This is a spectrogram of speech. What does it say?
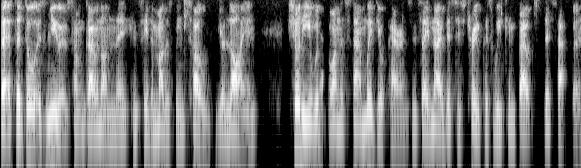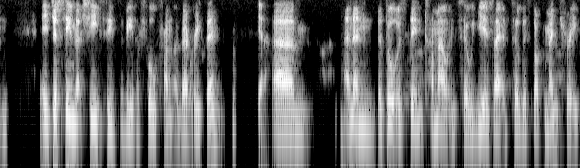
but if the daughters knew it was something going on and they can see the mother's being told you're lying surely you would want to stand with your parents and say no this is true because we can vouch this happened it just seemed that she seemed to be the forefront of everything. Yeah. Um, and then the daughters didn't come out until years later, till this documentary,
